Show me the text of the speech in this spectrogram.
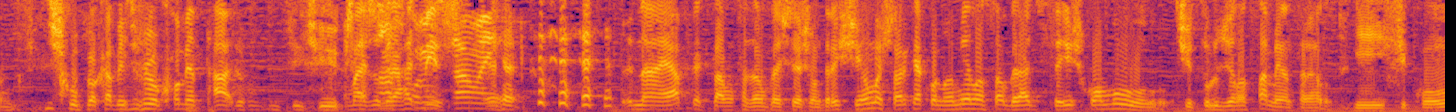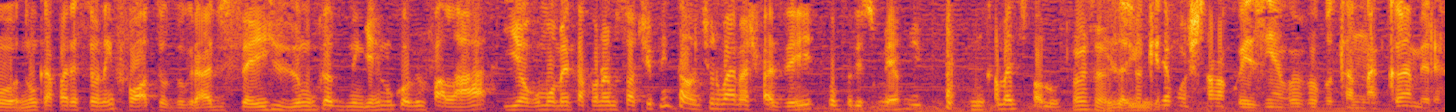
Desculpa, eu acabei de ver o comentário, me senti. Mas o nossa Gradius. comissão, hein? Na época que estavam fazendo o PlayStation 3, tinha uma história que a Konami ia lançar o Gradius 6 como título de lançamento, né? E ficou. Nunca apareceu nem foto do Gradius 6, nunca, ninguém nunca ouviu falar. E em algum momento a Konami só, tipo, então, a gente não vai mais fazer, e ficou por isso mesmo, e nunca mais se falou. Pois é. Eu só queria mostrar uma coisinha agora que eu vou botando na câmera.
